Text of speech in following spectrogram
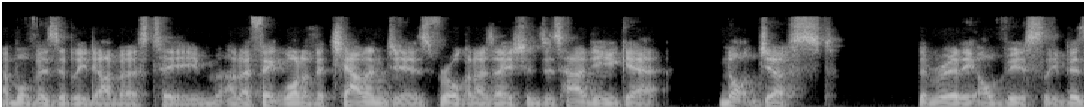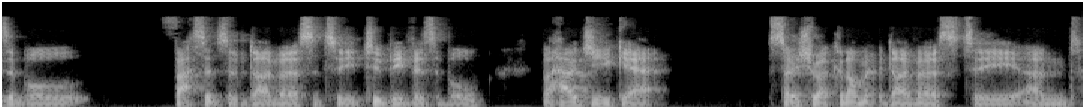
a more visibly diverse team. And I think one of the challenges for organizations is how do you get not just the really obviously visible facets of diversity to be visible, but how do you get socioeconomic diversity and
